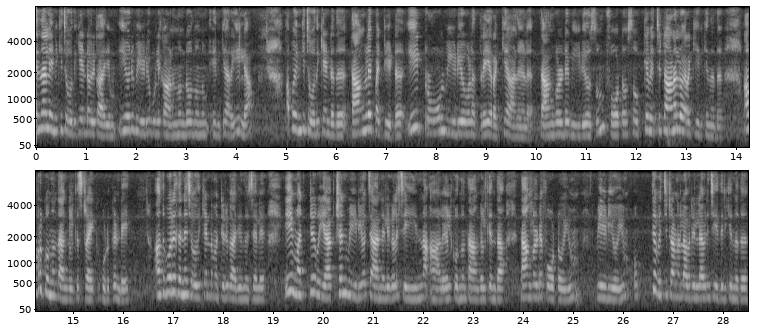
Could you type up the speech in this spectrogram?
എന്നാൽ എനിക്ക് ചോദിക്കേണ്ട ഒരു കാര്യം ഈ ഒരു വീഡിയോ പുള്ളി കാണുന്നുണ്ടോ എന്നൊന്നും എനിക്കറിയില്ല. അപ്പോൾ എനിക്ക് ചോദിക്കേണ്ടത് താങ്കളെ പറ്റിയിട്ട് ഈ ട്രോൾ വീഡിയോകൾ അത്രയും ഇറക്കിയ ആളുകൾ താങ്കളുടെ വീഡിയോസും ഫോട്ടോസും ഒക്കെ വെച്ചിട്ടാണല്ലോ ഇറക്കിയിരിക്കുന്നത്. അവർക്കൊന്നും താങ്കൾക്ക് സ്ട്രൈക്ക് കൊടുക്കണ്ടേ? അതുപോലെ തന്നെ ചോദിക്കേണ്ട മറ്റൊരു കാര്യം എന്ന് വെച്ചാൽ ഈ മറ്റ് റിയാക്ഷൻ വീഡിയോ ചാനലുകൾ ചെയ്യുന്ന ആളുകൾക്കൊന്നും താങ്കൾക്ക് എന്താ താങ്കളുടെ ഫോട്ടോയും വീഡിയോയും ഒക്കെ വെച്ചിട്ടാണല്ലോ അവരെല്ലാവരും ചെയ്തിരിക്കുന്നത്.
